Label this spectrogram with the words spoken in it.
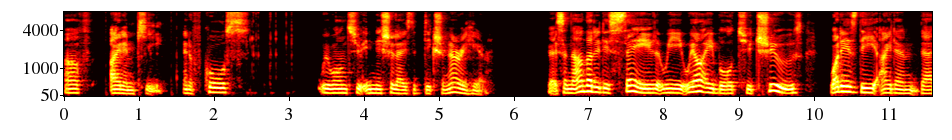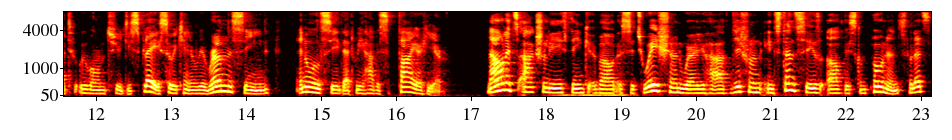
of item key. And of course, we want to initialize the dictionary here. Okay, so now that it is saved, we, we are able to choose what is the item that we want to display. So we can rerun the scene and we'll see that we have a sapphire here. Now let's actually think about a situation where you have different instances of this component. So let's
